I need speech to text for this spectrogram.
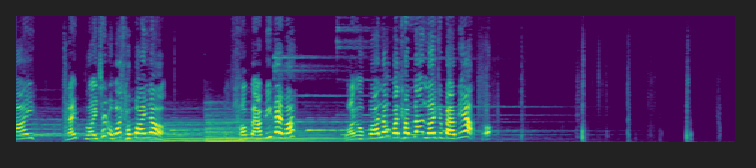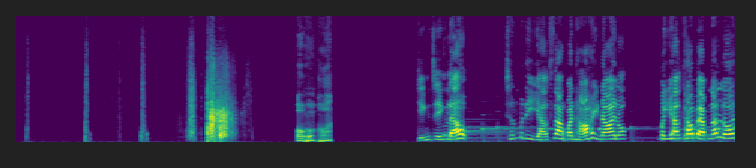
นายนายปล่อยฉันออกมาทำไมล่ะอทำแบบนี้ได้ไหมปล่อยออกมาแล้วมาทำละเลยกันแบบเนี้ย เอ่อเอ้อฮะจริง ๆ แล้ว ฉันไม่ได้อยากสร้างปัญหาให้นายหรอก ไม่อยากทำแบบนั้นเลย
